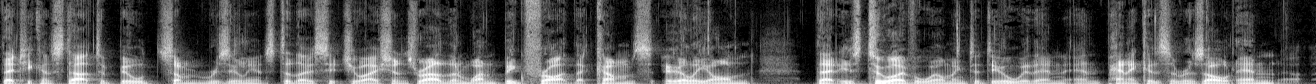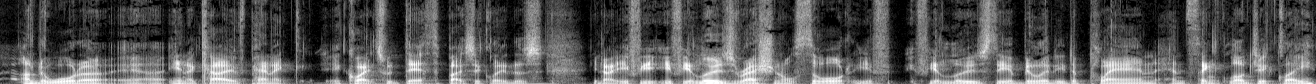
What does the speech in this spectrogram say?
that you can start to build some resilience to those situations rather than one big fright that comes early on that is too overwhelming to deal with and, and panic as a result. And underwater uh, in a cave, panic equates with death. Basically, there's you know if you if you lose rational thought, if if you lose the ability to plan and think logically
